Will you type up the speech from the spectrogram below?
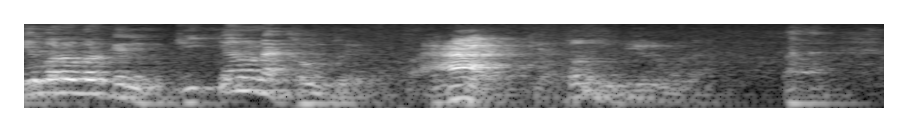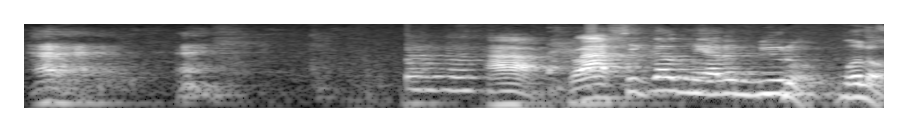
એ બરોબર કર્યું. જીત્યાનું ના થવું જોઈએ. હા. કહેતો ને બીજું હા હા હા. હા ક્લાસિકલ મેરેજ બ્યુરો. બોલો.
